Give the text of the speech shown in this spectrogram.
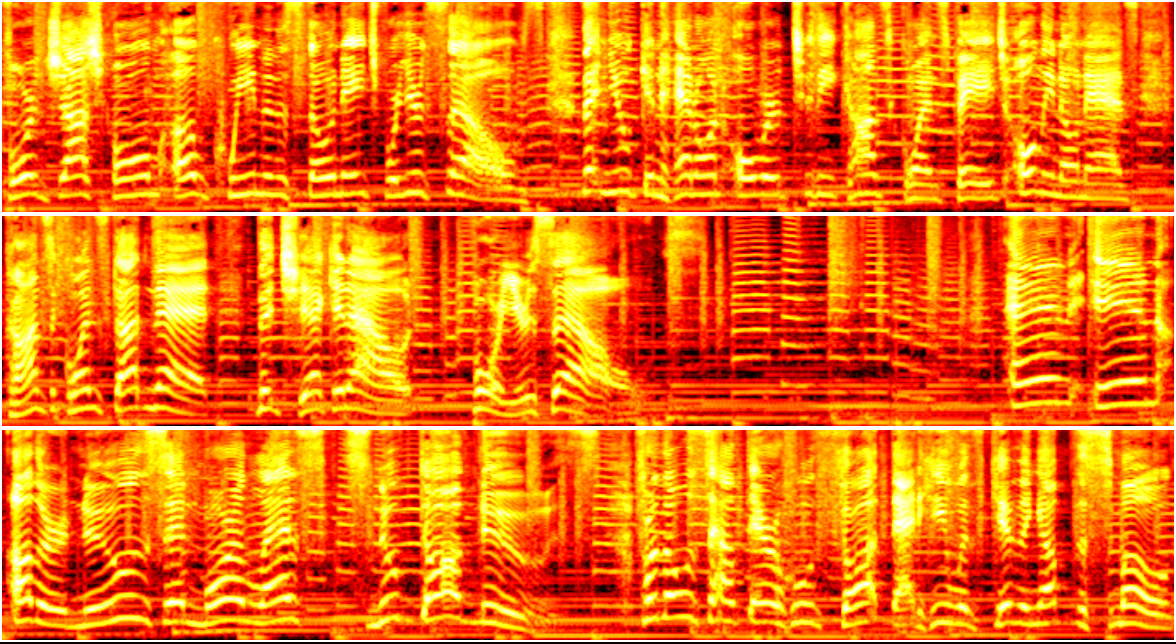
for Josh Homme of Queen of the Stone Age for yourselves, then you can head on over to the Consequence page, only known as consequence.net, to check it out for yourselves. And in other news, and more or less Snoop Dogg news, for those out there who thought that he was giving up the smoke,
